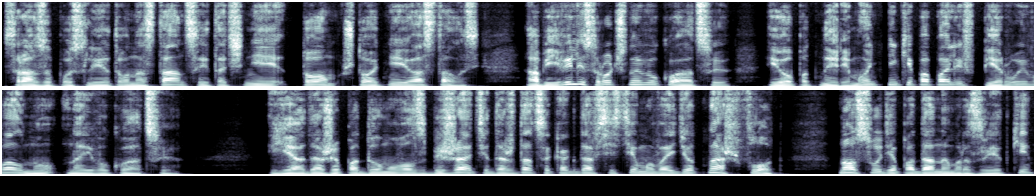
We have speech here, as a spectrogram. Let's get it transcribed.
Сразу после этого на станции, точнее том, что от нее осталось, объявили срочную эвакуацию, и опытные ремонтники попали в первую волну на эвакуацию. Я даже подумывал сбежать и дождаться, когда в систему войдет наш флот, но, судя по данным разведки,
